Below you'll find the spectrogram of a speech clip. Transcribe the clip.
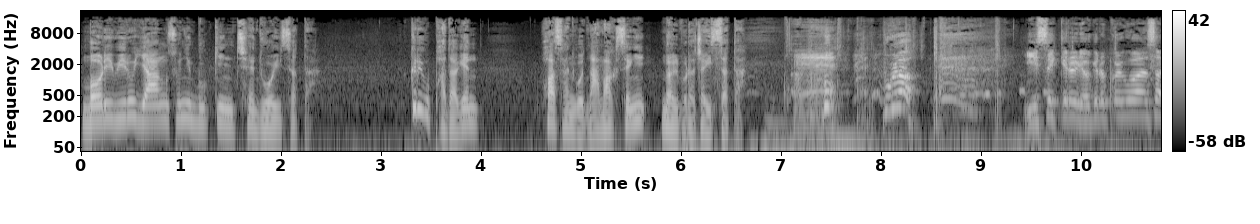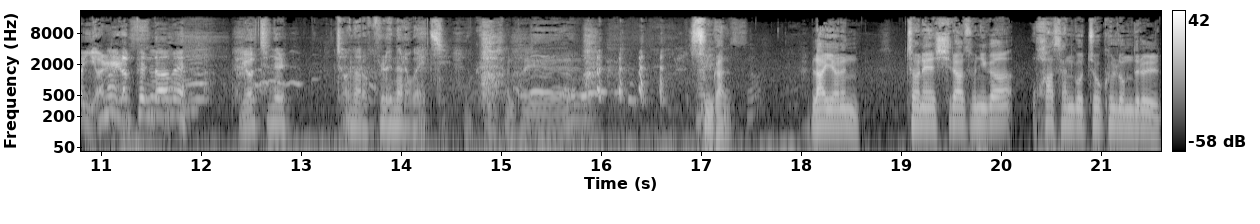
머리 위로 양손이 묶인 채 누워 있었다. 그리고 바닥엔 화산고 남학생이 널브러져 있었다. 뭐야? 이 새끼를 여기로 끌고 와서 팬 다음에 여친을 전화로 불러내라고 했지. 순간 라이언은 전에 시라소니가 화산고 쪽 글놈들을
